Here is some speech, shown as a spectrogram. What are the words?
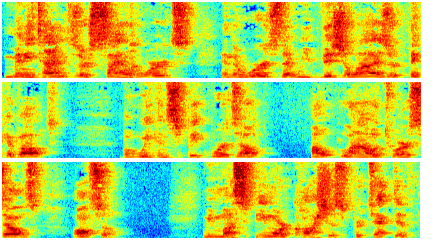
Many times they're silent words and they're words that we visualize or think about, but we can speak words out, out loud to ourselves also. We must be more cautious, protective,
